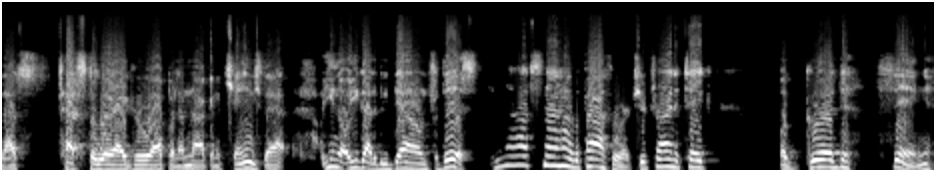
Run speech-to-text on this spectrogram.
That's that's the way I grew up, and I'm not going to change that. You know, you got to be down for this. No, that's not how the path works. You're trying to take a good thing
